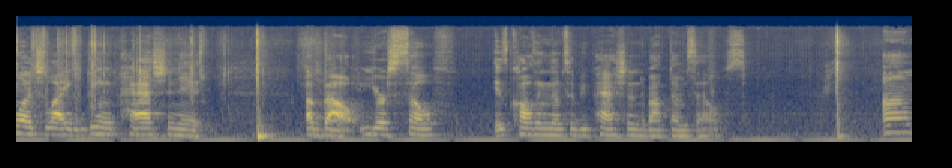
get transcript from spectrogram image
much like being passionate about yourself is causing them to be passionate about themselves. Um,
